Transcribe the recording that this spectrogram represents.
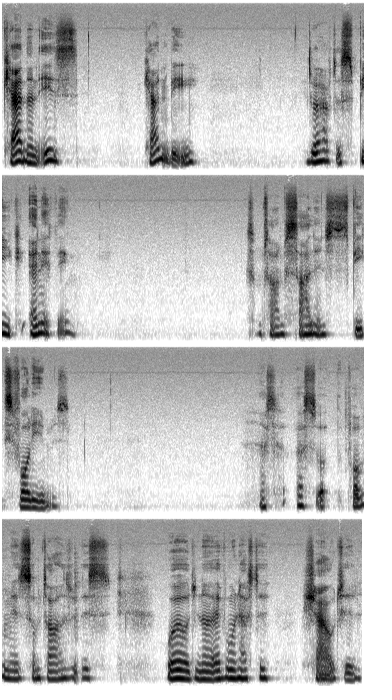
can and is, can be. You don't have to speak anything. Sometimes silence speaks volumes. That's that's what the problem is sometimes with this world. You know, everyone has to shout and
